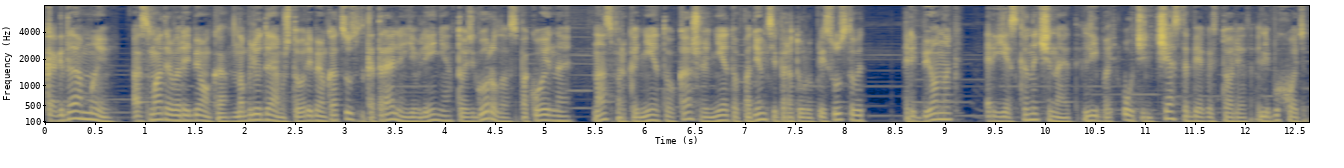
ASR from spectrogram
Когда мы, осматривая ребенка, наблюдаем, что у ребенка отсутствует катральное явление, то есть горло спокойное, насморка нету, кашля нету, подъем температуры присутствует, ребенок резко начинает либо очень часто бегать в туалет, либо ходит,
